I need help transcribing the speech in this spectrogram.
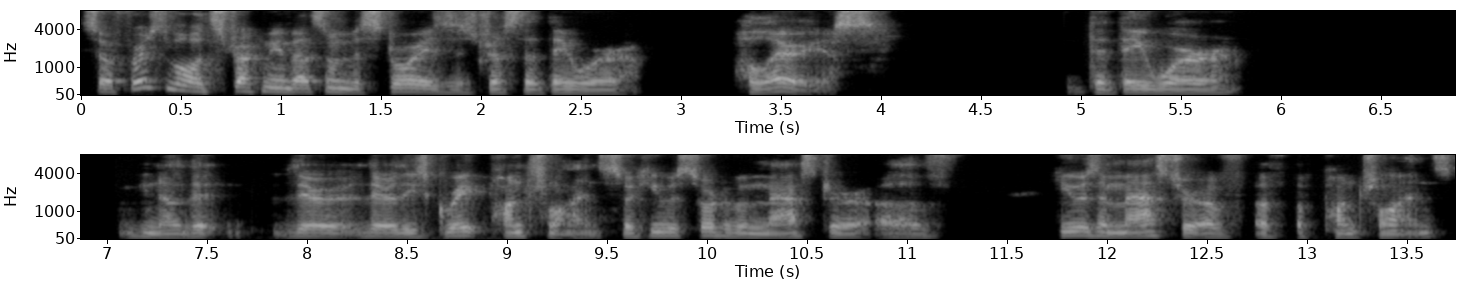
so first of all, what struck me about some of his stories is just that they were hilarious, that they were, you know, that there there are these great punchlines. So he was sort of a master of, he was a master of of, of punchlines.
